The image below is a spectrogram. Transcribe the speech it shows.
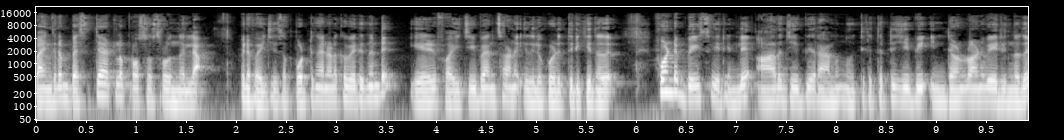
ഭയങ്കര ബെസ്റ്റ് ആയിട്ടുള്ള പ്രോസസ്സർ ഒന്നുമില്ല. പിന്നെ ഫൈവ് ജി സപ്പോർട്ടും കാര്യങ്ങളൊക്കെ വരുന്നുണ്ട്. ഏഴ് ഫൈവ് ജി ബാൻസ് ആണ് ഇതിൽ കൊടുത്തിരിക്കുന്നത്. ഫോണിന്റെ ബേസ് വേരിയന്റിൽ ആറ് ജി ബി റാമും നൂറ്റി ഇരുപത്തെട്ട് ജി ബി ഇന്റേണലുമാണ് വരുന്നത്.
